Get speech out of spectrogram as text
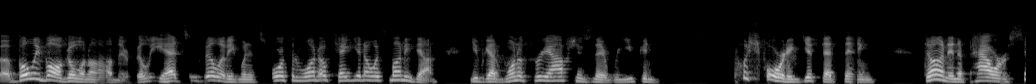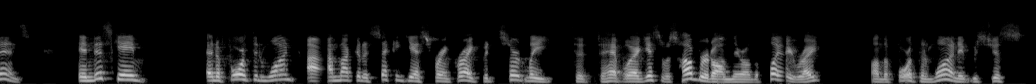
a bully ball going on there, Billy. You had some ability when it's fourth and one. Okay, you know it's money down. You've got one of three options there where you can push forward and get that thing done in a power sense. In this game, in a fourth and one, I, am not going to second guess Frank Reich, but certainly to, to have, well, I guess it was Hubbard on there on the play, right? On the fourth and one, it was just,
